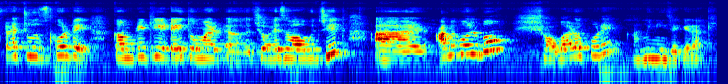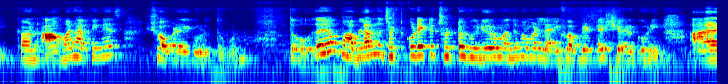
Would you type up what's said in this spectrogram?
টাফটা চুজ করবে। কমপ্লিটলি এটাই তোমার চয়েস হওয়া উচিত। আর আমি বলব, সবার ওপরে আমি নিজেকে রাখি। কারণ আমার হ্যাপিনেস সবারই গুরুত্বপূর্ণ। তো যাই হোক, ভাবলাম যে ঝট করে একটা ছোট্ট ভিডিওর মাধ্যমে আমার লাইফ আপডেটটা শেয়ার করি। আর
